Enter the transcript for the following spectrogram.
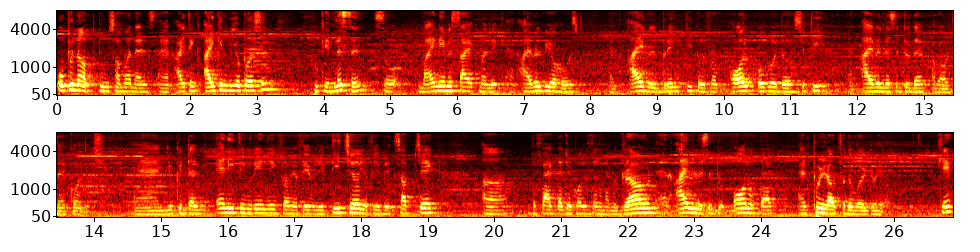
open up to someone else. And i think i can be a person who can listen. So my name is Sayak Malik and I will be your host. And I will bring people from all over the city and I will listen to them about their college and you can tell me anything ranging from your favorite teacher, your favorite subject, uh, the fact that your college doesn't have a ground, and I will listen to all of that and put it out for the world to hear. Okay,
